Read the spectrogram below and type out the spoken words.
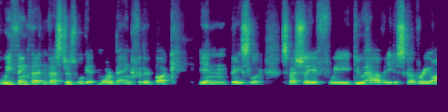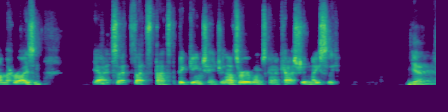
we think that investors will get more bang for their buck in baseload, especially if we do have a discovery on the horizon. Yeah, it's that's that's, that's the big game changer, and that's where everyone's going to cash in nicely. Yeah.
